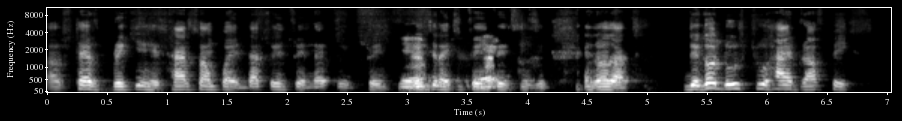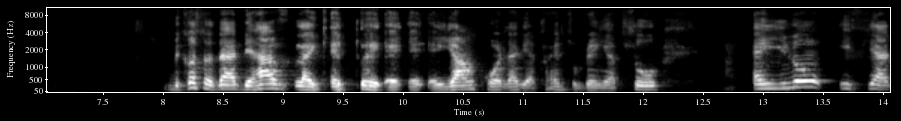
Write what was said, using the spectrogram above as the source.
um, Steph breaking his hand some point that's 2020 Yeah. 2019 season and all that they got those two high draft picks because of that, they have like a, a, a, a young core that they are trying to bring up. So, and you know, if you're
